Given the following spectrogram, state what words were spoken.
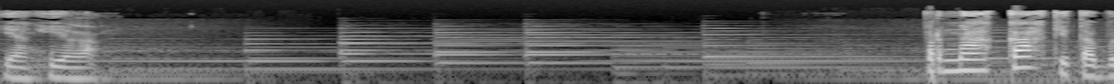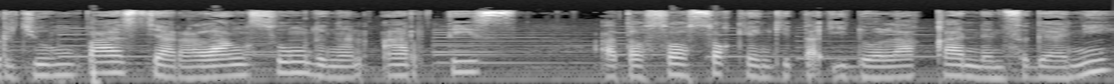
yang hilang. Pernahkah kita berjumpa secara langsung dengan artis atau sosok yang kita idolakan dan segani?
